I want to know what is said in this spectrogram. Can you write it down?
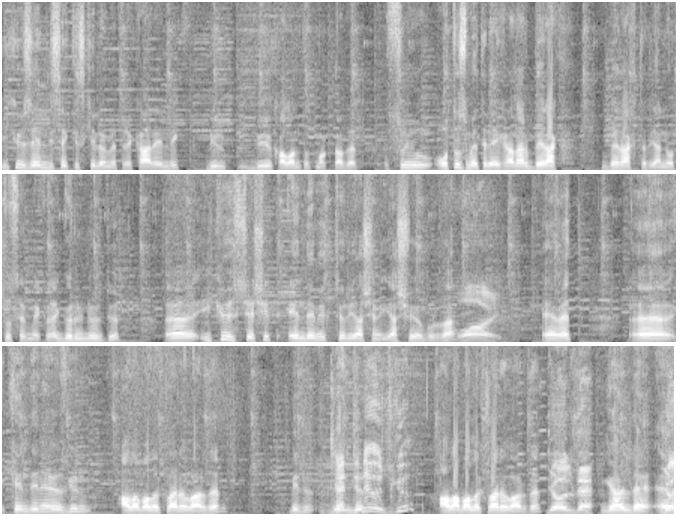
258 kilometre karelik bir büyük alan tutmaktadır. Suyu 30 metreye kadar berak beraktır yani 30 metreye görünürdür. Ee, 200 çeşit endemik tür yaşıyor burada. Vay. Evet. Ee, kendine özgün alabalıkları vardır. Bir, bir Kendine tür özgü alabalıkları vardır. Gölde. Gölde. Evet.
